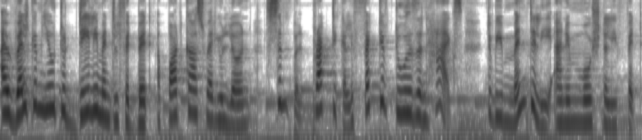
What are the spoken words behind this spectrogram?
I welcome you to Daily Mental Fitbit, a podcast where you learn simple, practical, effective tools and hacks to be mentally and emotionally fit.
